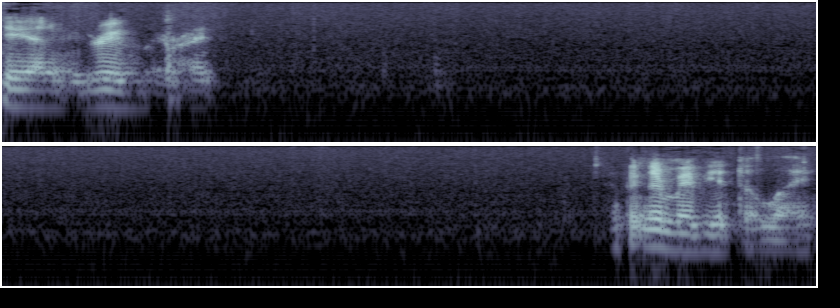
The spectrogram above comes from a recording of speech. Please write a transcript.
You gotta agree with me, right? I think there may be a delay.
